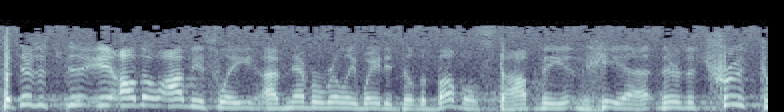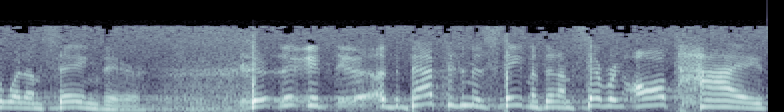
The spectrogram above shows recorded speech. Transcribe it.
but there's a, although obviously I've never really waited till the bubbles stop, the, the, uh, there's a truth to what I'm saying there. It, it, uh, the baptism is a statement that I'm severing all ties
